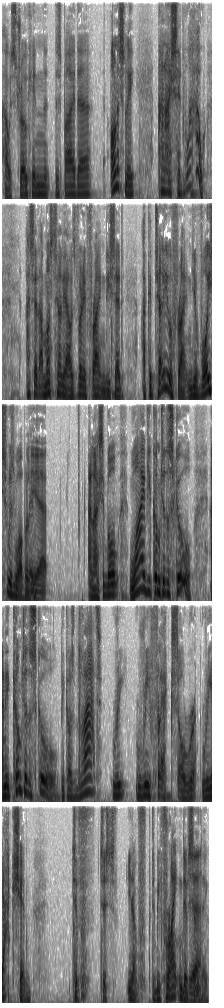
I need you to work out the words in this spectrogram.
I was stroking the, spider honestly, and I said, "Wow." I said, "I must tell you, I was very frightened." He said, "I could tell you were frightened. Your voice was wobbling." Yeah. And I said, Well, why have you come to the school? And he'd come to the school because that re- reflex or re- reaction to, f- to you know, f- to be frightened of Yeah. something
